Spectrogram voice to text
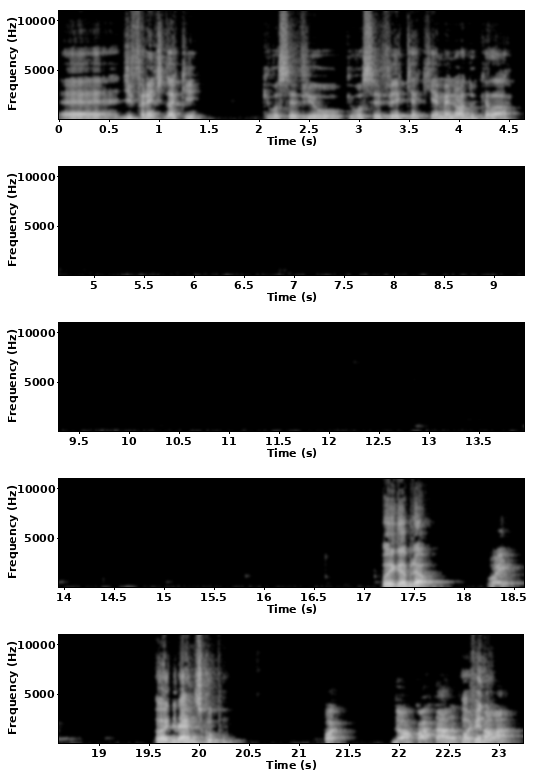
é, diferente daqui, que você viu, que você vê que aqui é melhor do que lá. Oi, Gabriel? Oi. Oi, Guilherme, desculpa. Deu uma cortada, tá pode ouvindo? falar.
